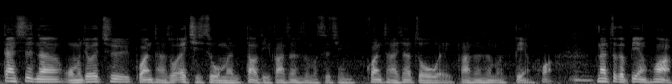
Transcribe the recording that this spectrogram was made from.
但是呢，我们就会去观察说，哎、其实我们到底发生什么事情？观察一下周围发生什么变化。嗯，那这个变化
